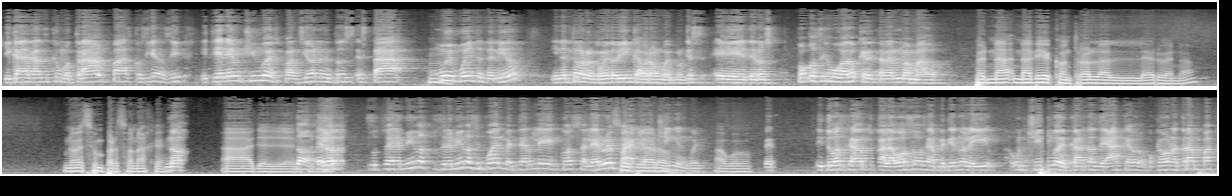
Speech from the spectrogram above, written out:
y cada carta es como trampas, cosillas así. Y tiene un chingo de expansiones, entonces está Hmm. muy, muy entretenido. Y neta lo recomiendo bien cabrón, güey, porque es eh, de los pocos que he jugado que te han mamado. Pero na- nadie controla al héroe, ¿no? No es un personaje. No, Ah, ya, ya. No, el otro- tus enemigos, tus enemigos sí pueden meterle cosas al héroe Sí, para claro. que te chinguen, güey. Ah, huevo. Pero- Y tú vas creando tu calabozo, o sea, metiéndole ahí un chingo de cartas de ah, acá una trampa,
